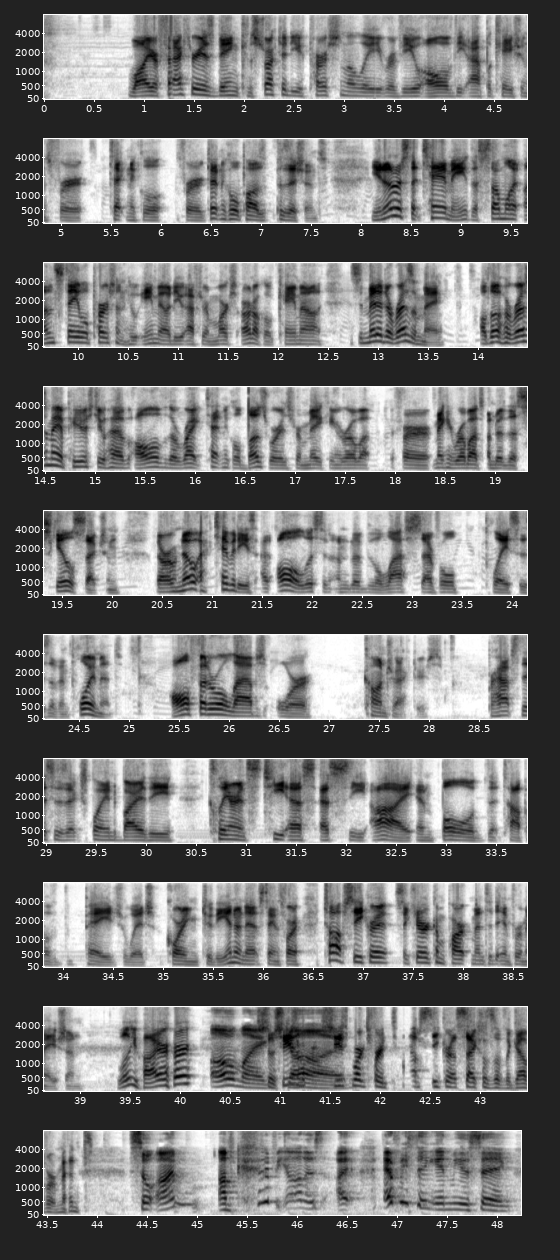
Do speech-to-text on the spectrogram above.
While your factory is being constructed, you personally review all of the applications for technical for technical pos- positions. You notice that Tammy, the somewhat unstable person who emailed you after Mark's article came out, submitted a resume. Although her resume appears to have all of the right technical buzzwords for making robot for making robots under the skills section, there are no activities at all listed under the last several places of employment. All federal labs or contractors. Perhaps this is explained by the clearance TSSCI in bold at top of the page, which, according to the internet, stands for Top Secret Secure Compartmented Information. Will you hire her? Oh my so she's god. she's worked for top secret sections of the government. So I'm I'm gonna be honest. I everything in me is saying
